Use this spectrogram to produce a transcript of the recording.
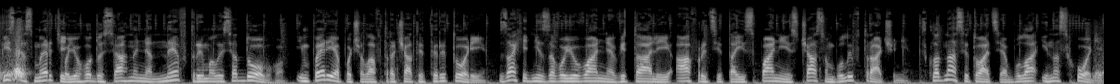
Після смерті його досягнення не втрималися довго. Імперія почала втрачати території. Західні завоювання в Італії, Африці та Іспанії з часом були втрачені. Складна ситуація була і на сході.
